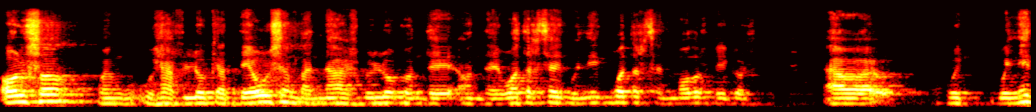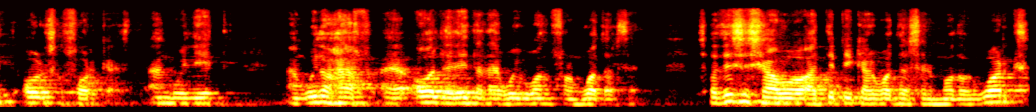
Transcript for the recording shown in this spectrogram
Also, when we have looked at the ocean, but now if we look on the on the watershed, we need watershed models because our we, we need also forecast and we need and we don't have uh, all the data that we want from watershed. So this is how a typical watershed model works,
